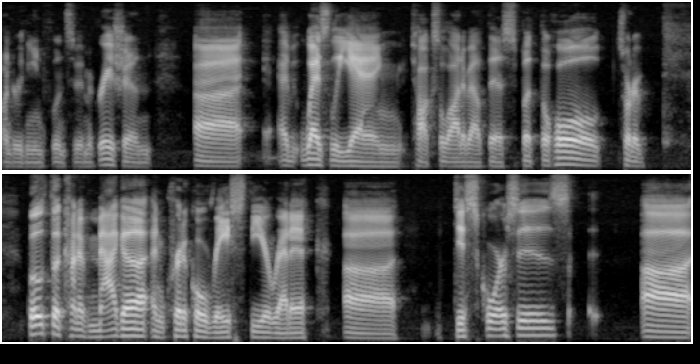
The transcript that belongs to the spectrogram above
under the influence of immigration. Uh, Wesley Yang talks a lot about this, but the whole sort of both the kind of MAGA and critical race theoretic uh, discourses uh,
